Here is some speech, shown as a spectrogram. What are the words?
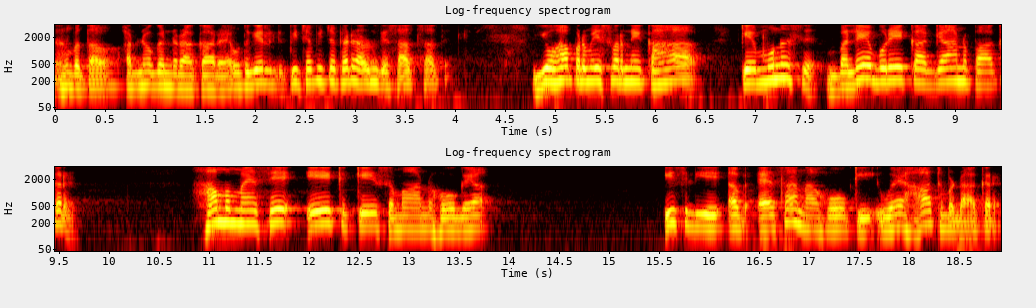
बताओ अन्यों का निराकार है। वो तो गेल, पीछे पीछे फिर उनके साथ साथ योहा परमेश्वर ने कहा कि मनुष्य भले बुरे का ज्ञान पाकर हम में से एक के समान हो गया। इसलिए अब ऐसा ना हो कि वह हाथ बढ़ाकर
